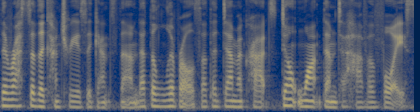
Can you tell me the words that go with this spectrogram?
the rest of the country is against them, that the liberals, that the Democrats don't want them to have a voice,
